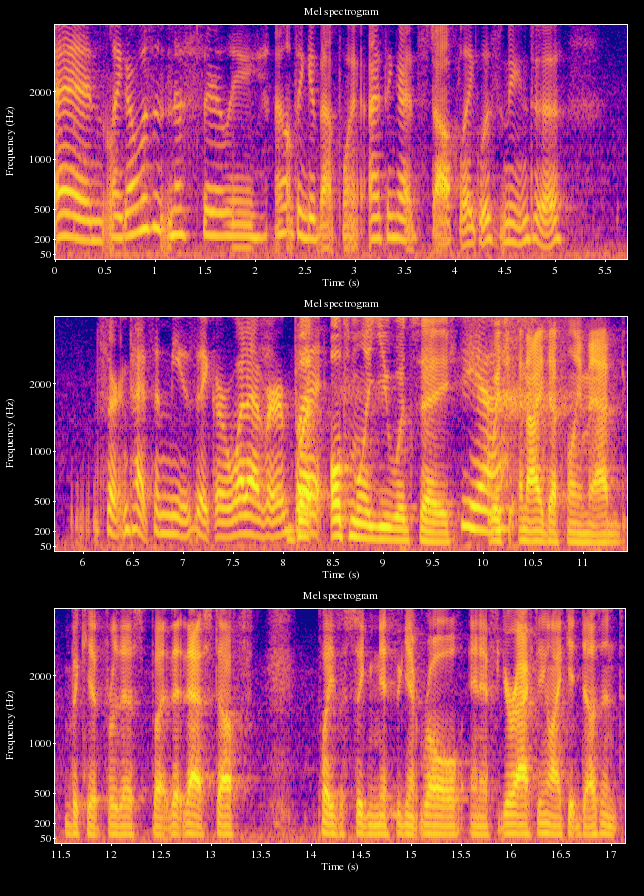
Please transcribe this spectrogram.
and like I wasn't necessarily. I don't think at that point. I think I had stopped like listening to certain types of music or whatever. But, But, ultimately, you would say, Yeah. which, and I definitely am an advocate for this, but that, that stuff plays a significant role. And if you're acting like it doesn't,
